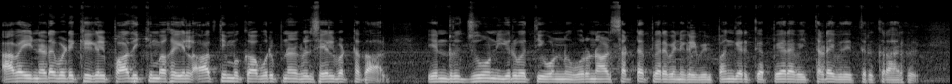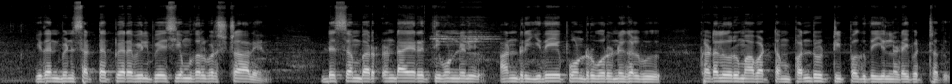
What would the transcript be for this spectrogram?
அவை நடவடிக்கைகள் பாதிக்கும் வகையில் அதிமுக உறுப்பினர்கள் செயல்பட்டதால் இன்று ஜூன் இருபத்தி ஒன்று ஒரு நாள் சட்டப்பேரவை நிகழ்வில் பங்கேற்க பேரவை தடை விதித்திருக்கிறார்கள். இதன்பின் சட்டப்பேரவையில் பேசிய முதல்வர் ஸ்டாலின் டிசம்பர் ரெண்டாயிரத்தி ஒன்றில் அன்று இதே போன்று ஒரு நிகழ்வு கடலூர் மாவட்டம் பன்ருட்டி பகுதியில் நடைபெற்றது.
